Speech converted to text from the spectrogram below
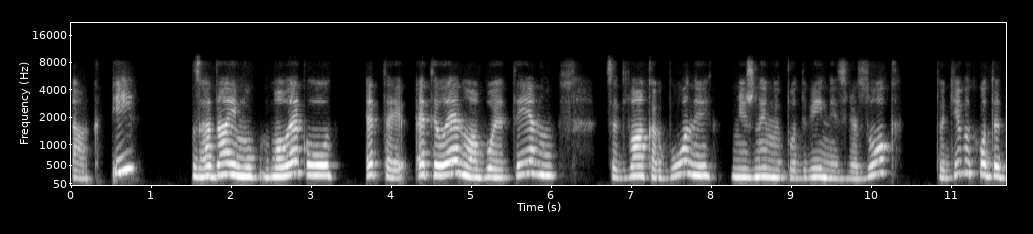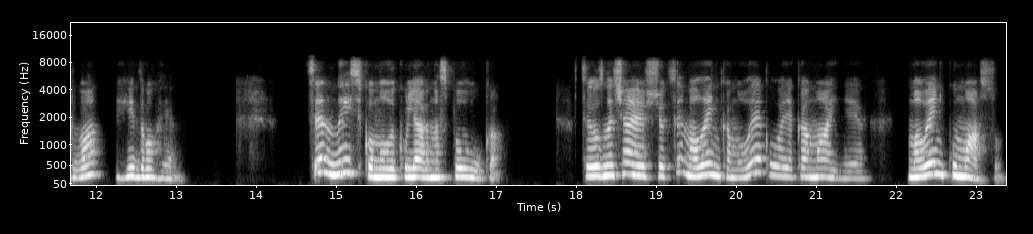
Так, і згадаємо молекулу етилену або етену. Це два карбони, між ними подвійний зв'язок. Тоді виходить два гідрогени. Це низькомолекулярна сполука. Це означає, що це маленька молекула, яка має маленьку масу.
